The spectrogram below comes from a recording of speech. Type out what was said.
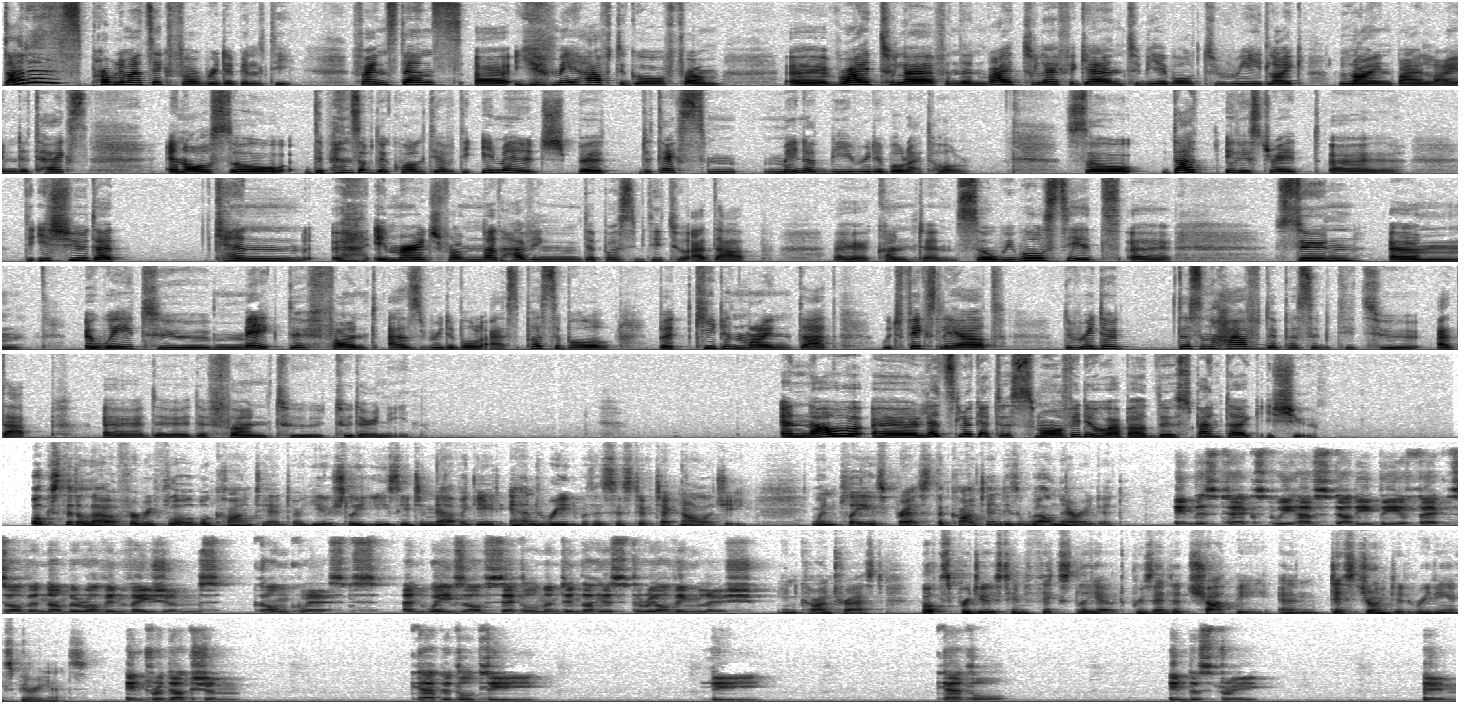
that is problematic for readability. For instance, uh, you may have to go from uh, right to left and then right to left again to be able to read like line by line the text. And also depends of the quality of the image but the text may not be readable at all. So that illustrates uh, the issue that can emerge from not having the possibility to adapt uh, content. So we will see it uh, soon. Um, a way to make the font as readable as possible, but keep in mind that with fixed layout, the reader doesn't have the possibility to adapt uh, the, the font to, to their need. And now uh, let's look at a small video about the span tag issue. Books that allow for reflowable content are usually easy to navigate and read with assistive technology. When play is pressed, the content is well narrated. In this text we have studied the effects of a number of invasions, conquests, and waves of settlement in the history of English. In contrast, books produced in fixed layout present a choppy and disjointed reading experience. Introduction. Capital T. He Cattle. Industry. In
